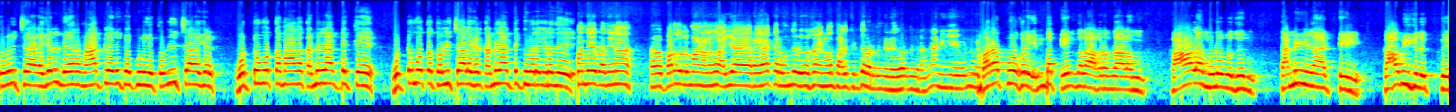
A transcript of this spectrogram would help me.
தொழிற்சாலைகள் வேற நாட்டில் இருக்கக்கூடிய தொழிற்சாலைகள் ஒட்டுமொத்தமாக தமிழ்நாட்டுக்கு ஒட்டுமொத்த தொழிற்சாலைகள் தமிழ்நாட்டுக்கு வருகிறது. வந்து பாத்தீங்கன்னா அஹ், பரதூர் விமான நிலம் ஐயாயிரம் ஏக்கர் வந்து விவசாய நிலத்தை அழிச்சிட்டு வருதுங்க வருதுங்கிறாங்க. நீங்க ஒண்ணு வரப்போகிற எந்த தேர்தலாக இருந்தாலும் காலம் முழுவதும் தமிழ்நாட்டில் காவிகளுக்கு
